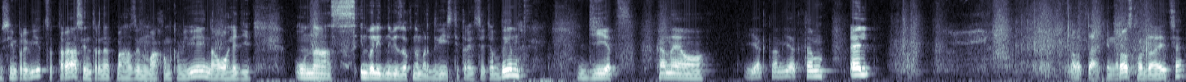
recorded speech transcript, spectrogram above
Усім привіт! Це Тарас, інтернет-магазин Machom.com.ua. На огляді у нас інвалідний візок номер 231 Дієц Канео. Як там, як там? L. Отак він розкладається.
